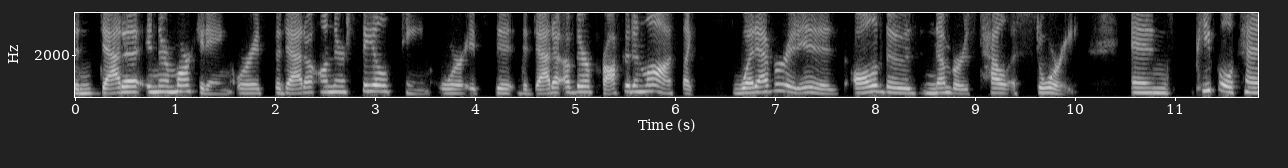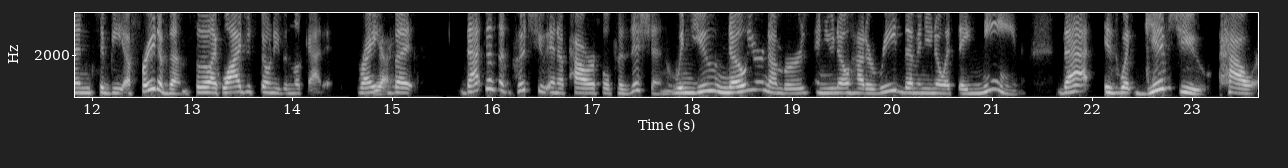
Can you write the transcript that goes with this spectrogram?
the data in their marketing or it's the data on their sales team or it's the, the data of their profit and loss, like whatever it is, all of those numbers tell a story. And people tend to be afraid of them. So they're like, well, I just don't even look at it. Right. Yes. But that doesn't put you in a powerful position. When you know your numbers and you know how to read them and you know what they mean, that is what gives you power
